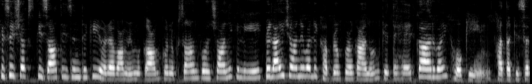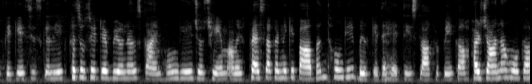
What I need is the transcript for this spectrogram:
किसी शख्स की जाती ज़िंदगी और अवामी मुकाम को नुकसान पहुँचाने के लिए फैलाई जाने वाली खबरों पर कानून कानून के तहत कार्रवाई होगी। हतक इज़्ज़त के केसेस के लिए खसूसी ट्रिब्यूनल्स कायम होंगे, जो छह माह में फैसला करने के पाबंद होंगे। बिल के तहत तीस लाख रुपए का हरजाना होगा।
